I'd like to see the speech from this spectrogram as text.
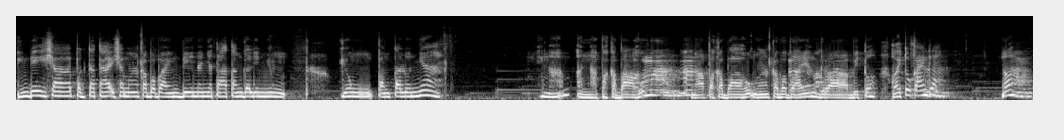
hindi siya pagtatae siya mga kababayan, hindi na niya tatanggalin yung yung pantalon niya. Na, ah, napakabaho. Napakabaho mga kababayan. Grabe to. O ito, kain ka. No?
